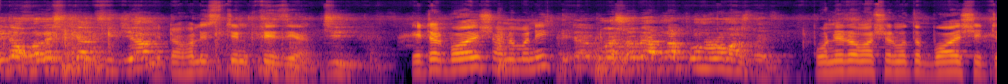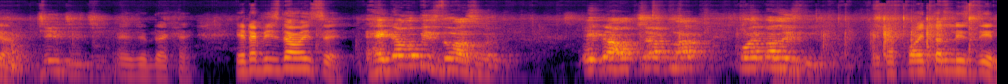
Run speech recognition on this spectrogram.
এটা হলেস্টিয়ান ফিজিয়াম এটা হলিস্টিন ফ্রিজিয়ান জি। এটার বয়স আনুমানিক? এটার বয়স হবে আপনার পনেরো মাস ভাই। পনেরো মাসের মতো বয়স এটা। জি জি জি। এই যে দেখায় এটা বীজ দেওয়া হয়েছে? এটাও বীজ দেওয়া আছে এটা হচ্ছে আপনার পঁয়তাল্লিশ দিন। এটা পঁয়তাল্লিশ দিন?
